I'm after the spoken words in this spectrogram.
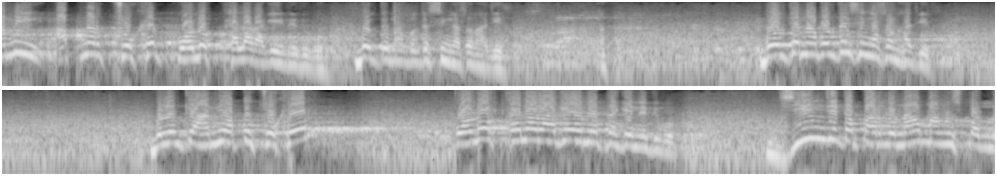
আমি আপনার চোখের পলক ফেলার আগে এনে দেবো। বলতে না বলতে সিংহাসন হাজির। বলতে না বলতে সিংহাসন হাজির। বললেন কি, আমি আপনার চোখের পলক ফেলার আগে আমি আপনাকে এনে দিব। জিন যেটা পারল না, মানুষ পারল।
